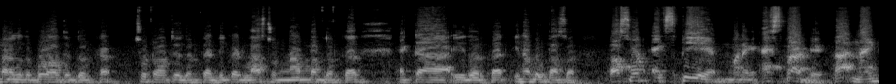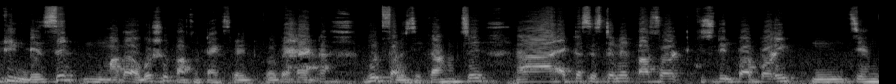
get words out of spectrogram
মানে কত, বড় হাতের দরকার, ছোট হাতের দরকার রিকার লাস্ট নাম্বার দরকার, একটা ই দরকার ইনাবল পাসওয়ার্ড পাসওয়ার্ড এক্সপি মানে এক্সপায়ার ডেট তা নাইনটিন ডেজ এর মাথায় অবশ্যই পাসওয়ার্ডটা এক্সপায়ার করবে। এটা একটা গুড পলিসি কারণ হচ্ছে একটা সিস্টেমের পাসওয়ার্ড কিছুদিন পর পরই চেঞ্জ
